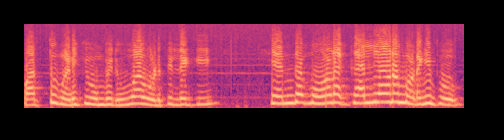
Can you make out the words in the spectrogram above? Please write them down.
പത്ത് മണിക്ക് മുമ്പ് രൂപ കൊടുത്തില്ലെങ്കിൽ എന്റെ മോടെ കല്യാണം മുടങ്ങിപ്പോവും.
